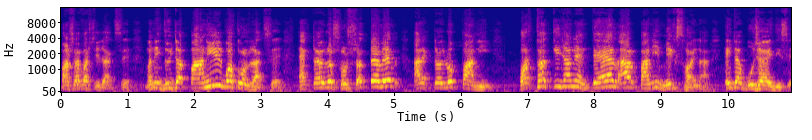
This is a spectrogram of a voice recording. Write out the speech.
পাশাপাশি রাখছে। মানে দুইটা পানির বোতল রাখছে। একটা হইল সর্ষের তেলের আর একটা হইল পানি। অর্থাৎ কি জানেন, তেল আর পানি মিক্স হয় না। এটা বুঝাই দিছে।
